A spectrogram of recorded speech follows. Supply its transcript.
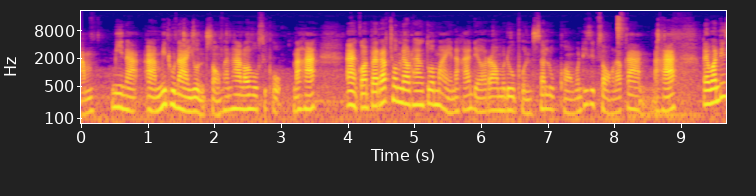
13 มีนาอ่ามิถุนายน 2566 นะคะอะก่อนไปรับชมแนวทางตัวใหม่นะคะ เดี๋ยวเรามาดูผลสรุปของวันที่ 12 แล้วกันนะคะ ในวันที่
